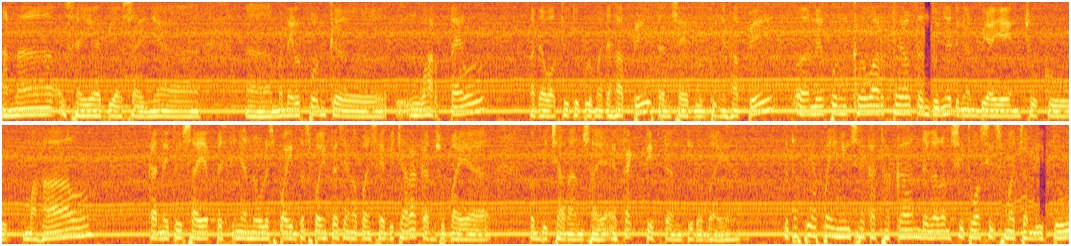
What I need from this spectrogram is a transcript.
anak, saya biasanya uh, menelpon ke wartel pada waktu itu belum ada HP dan saya belum punya HP. Uh, nelpon ke wartel tentunya dengan biaya yang cukup mahal karena itu saya pastinya nulis pointers-pointers yang akan saya bicarakan supaya pembicaraan saya efektif dan tidak bayar. Tetapi apa yang ingin saya katakan dalam situasi semacam itu,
